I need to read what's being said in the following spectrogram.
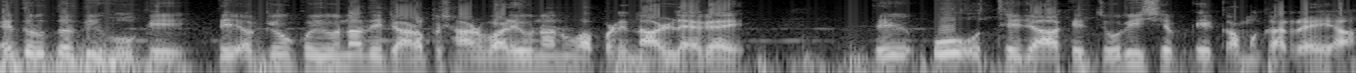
ਇੱਧਰ ਉੱਧਰ ਦੀ ਹੋ ਕੇ ਤੇ ਅੱਗਿਓਂ ਕੋਈ ਉਹਨਾਂ ਦੇ ਜਾਣ ਪਛਾਣ ਵਾਲੇ ਉਹਨਾਂ ਨੂੰ ਆਪਣੇ ਨਾਲ ਲੈ ਗਏ ਤੇ ਉਹ ਉੱਥੇ ਜਾ ਕੇ ਚੋਰੀ ਛਿਪ ਕੇ ਕੰਮ ਕਰ ਰਹੇ ਆ।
